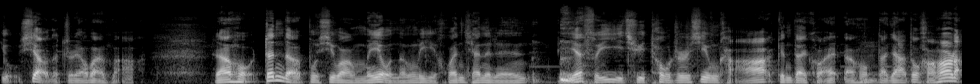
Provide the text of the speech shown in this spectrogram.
有效的治疗办法。然后，真的不希望没有能力还钱的人别随意去透支信用卡跟贷款，然后大家都好好的，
